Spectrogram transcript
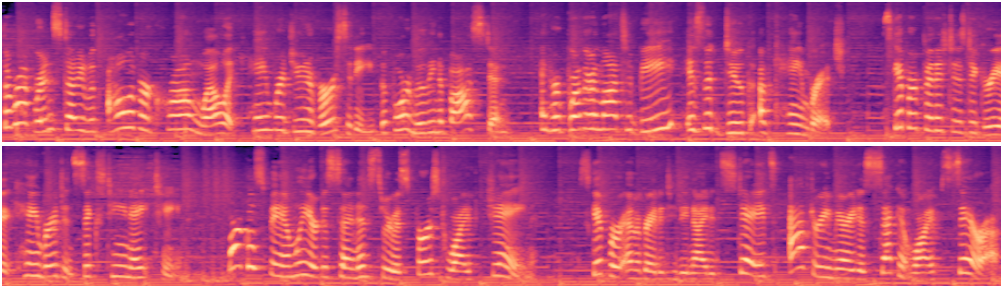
The Reverend studied with Oliver Cromwell at Cambridge University before moving to Boston, and her brother in law to be is the Duke of Cambridge. Skipper finished his degree at Cambridge in 1618. Markle's family are descendants through his first wife, Jane. Skipper emigrated to the United States after he married his second wife, Sarah.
